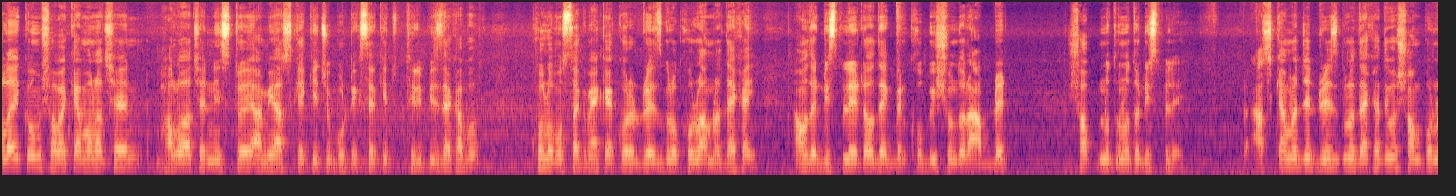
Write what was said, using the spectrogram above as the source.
আলাইকুম, সবাই কেমন আছেন? ভালো আছেন নিশ্চয়ই। আমি আজকে কিছু বুটিক্সের কিছু থ্রি পিস দেখাবো। খোলো মোস্তাকিম এক এক করে ড্রেসগুলো খোলো, আমরা দেখাই। আমাদের ডিসপ্লে এটাও দেখবেন, খুবই সুন্দর আপডেট সব নতুন নতুন ডিসপ্লে আজকে আমরা যে ড্রেসগুলো দেখা দেবো, সম্পূর্ণ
